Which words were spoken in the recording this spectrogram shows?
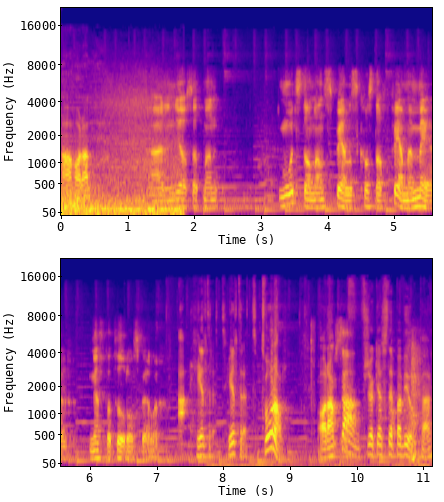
Ja, Harald. Ja, den gör så att man... Motståndarens spells kostar 5 mer nästa tur de spelar. Ah, helt rätt, helt rätt. 2-0. Adam, Sant. försöker steppa vi upp här.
